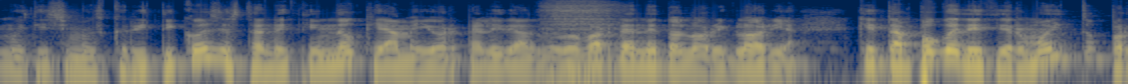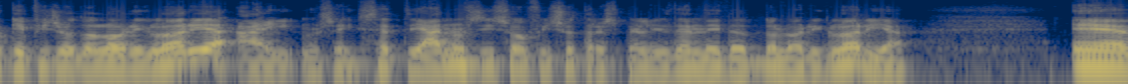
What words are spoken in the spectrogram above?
moitísimos críticos están dicindo que a mellor peli de Almodóvar dende Dolor e Gloria. Que tampouco é dicir moito porque fixo Dolor e Gloria hai, non sei, sete anos e só fixo tres pelis dende Dolor e Gloria. Eh,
